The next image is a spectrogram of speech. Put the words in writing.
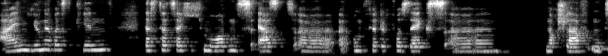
ein jüngeres Kind, das tatsächlich morgens erst äh, um Viertel vor sechs äh, noch schlafend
